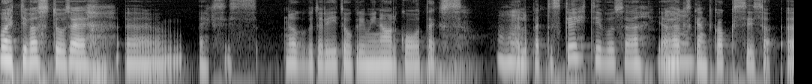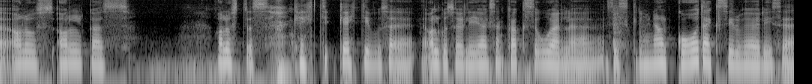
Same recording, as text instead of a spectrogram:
võeti vastu see ähm, ehk siis Nõukogude Liidu kriminaalkoodeks mm -hmm. lõpetas kehtivuse ja mhm. üheksakümmend kaks siis äh, alus, algas, alustas kehti-, kehtivuse, algus oli üheksakümmend kaks uuel äh, siis kriminaalkoodeksil või oli see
